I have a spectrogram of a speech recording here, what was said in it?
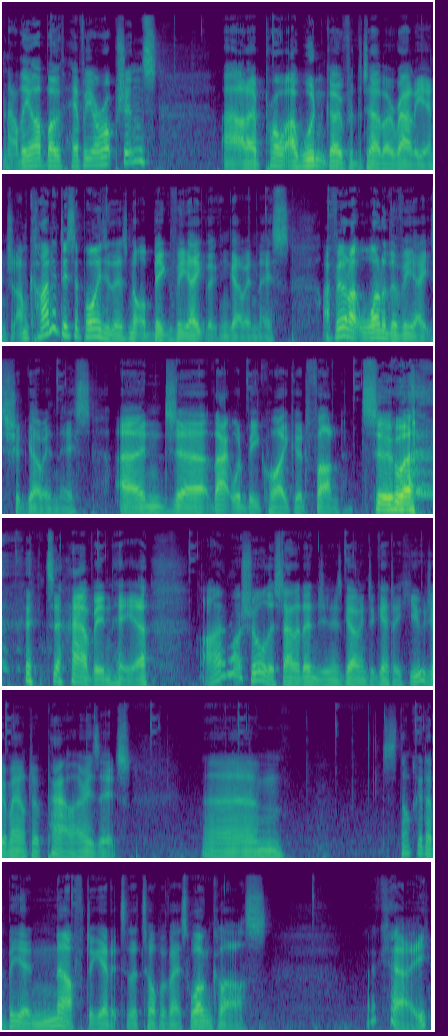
Now, they are both heavier options. Uh, and I, pro- I wouldn't go for the Turbo Rally engine. I'm kind of disappointed there's not a big V8 that can go in this. I feel like one of the V8s should go in this, and uh, that would be quite good fun to uh, to have in here. I'm not sure the standard engine is going to get a huge amount of power, is it? Um, it's not going to be enough to get it to the top of S1 class. Okay.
